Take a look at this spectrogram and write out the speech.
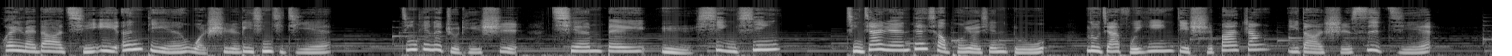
欢迎来到奇异恩典，我是立新姐姐。今天的主题是谦卑与信心，请家人带小朋友先读《路加福音》第十八章一到十四节，《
